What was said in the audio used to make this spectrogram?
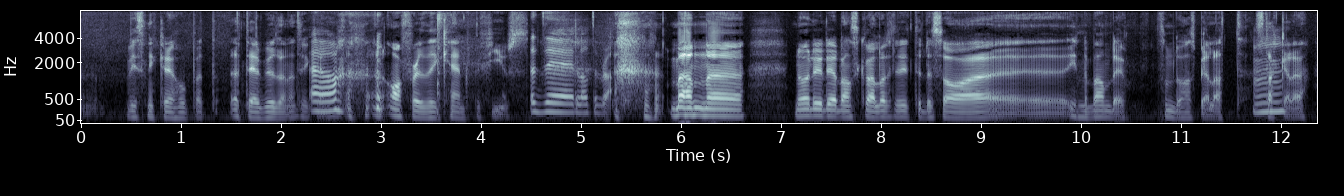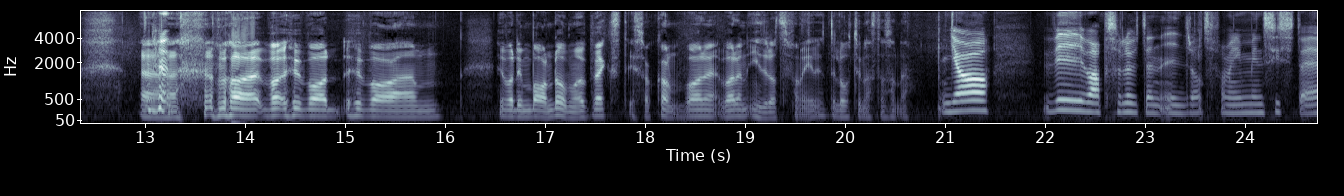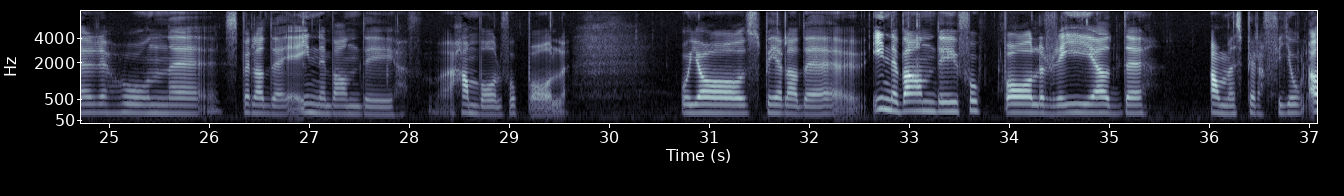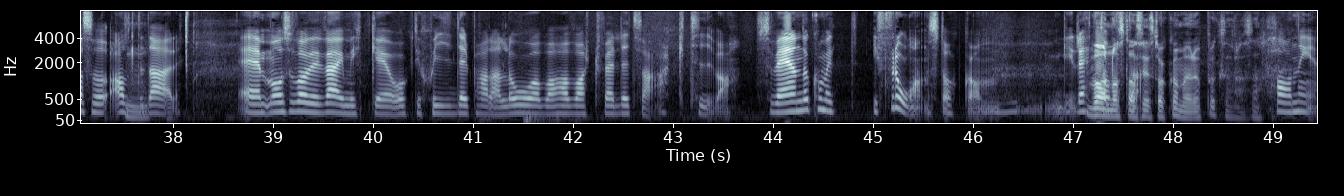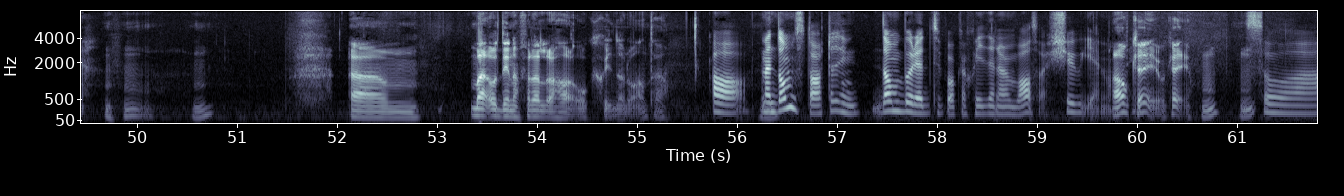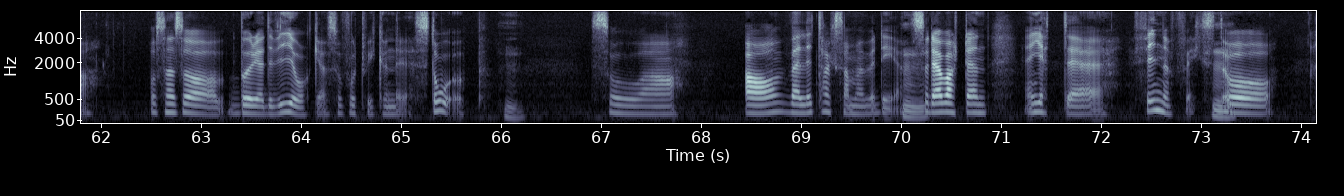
vi snickrar ihop ett, ett erbjudande tycker Ja. jag. An offer they can't refuse. Det låter bra. Men eh, nu har du redan skvallrat lite. Du sa eh, innebandy som du har spelat. Mm. Stackare. Eh, vad, vad, hur, var, hur, var, ehm, hur var din barndom och uppväxt i Stockholm? Var det, var det en idrottsfamilj? Det låter ju nästan som det. Ja, vi var absolut en idrottsfamilj. Min syster hon eh, spelade innebandy, handboll, fotboll. Och jag spelade innebandy, fotboll, red, ja men spela fiol, alltså allt det där. Ehm, och så var vi iväg mycket och åkte skidor på alla lov och har varit väldigt så aktiva. Så vi har ändå kommit ifrån Stockholm rätt Var ofta. någonstans i Stockholm är du uppvuxen förresten? Haninge. Ehm, men, och dina föräldrar har åkt skidor då antar jag? Ja, men de startade inte. De började typ åka skidor när de var så här 20 eller någonting. Okej, okej. Mm, mm. Så, och sen så började vi åka så fort vi kunde stå upp. Mm. Så ja, väldigt tacksam över det. Mm. Så det har varit en, en jättefin uppväxt. Mm. Och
